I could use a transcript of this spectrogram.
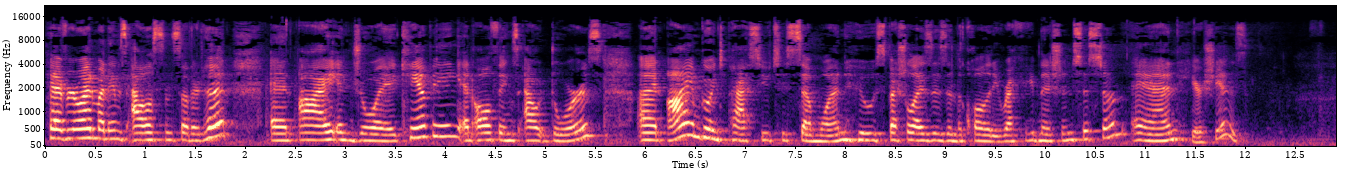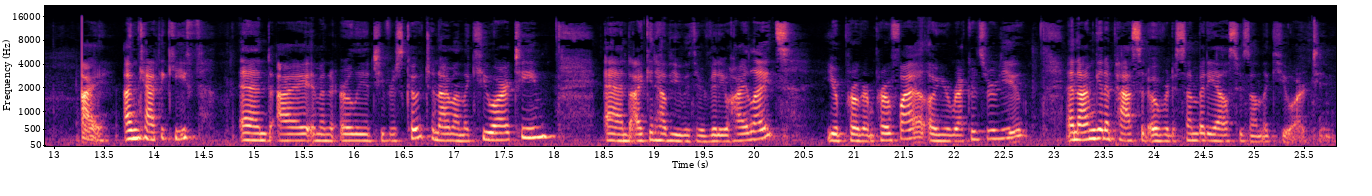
Hey everyone, my name is Allison Southern Hood and I enjoy camping and all things outdoors. And I am going to pass you to someone who specializes in the quality recognition system and here she is. Hi, I'm Kathy Keefe and I am an early achievers coach and I'm on the QR team and I can help you with your video highlights, your program profile or your records review. And I'm gonna pass it over to somebody else who's on the QR team.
